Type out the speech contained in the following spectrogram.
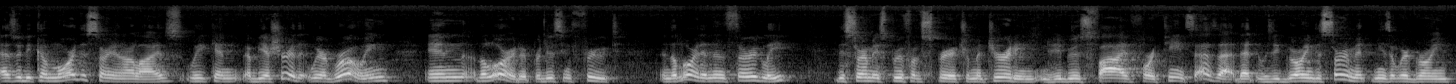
As we become more discerning in our lives, we can be assured that we are growing in the Lord, or producing fruit in the Lord. And then thirdly, discernment is proof of spiritual maturity. In Hebrews 5 14 says that, that was growing discernment means that we're growing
